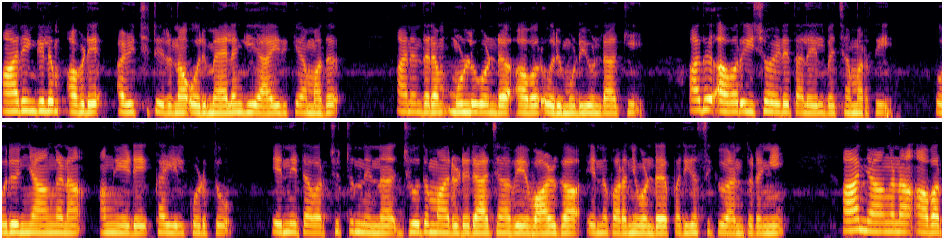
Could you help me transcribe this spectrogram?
ആരെങ്കിലും അവിടെ അഴിച്ചിട്ടിരുന്ന ഒരു മേലങ്കി ആയിരിക്കാം അത്. അനന്തരം മുള്ളുകൊണ്ട് അവർ ഒരു മുടിയുണ്ടാക്കി. അത് അവർ ഈശോയുടെ തലയിൽ വെച്ചമർത്തി. ഒരു ഞാങ്ങണ അങ്ങയുടെ കയ്യിൽ കൊടുത്തു. എന്നിട്ടവർ ചുറ്റും നിന്ന് ജൂതന്മാരുടെ രാജാവെ വാഴുക എന്ന് പറഞ്ഞുകൊണ്ട് പരിഹസിക്കുവാൻ തുടങ്ങി. ആ ഞാങ്ങണ അവർ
